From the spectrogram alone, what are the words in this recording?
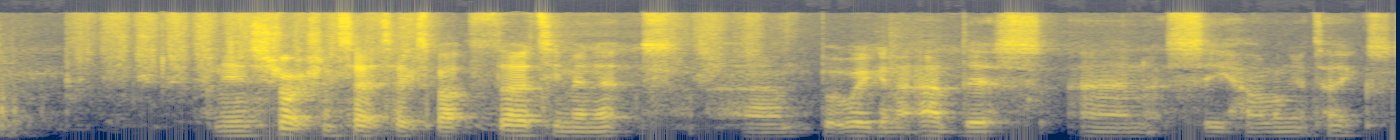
And the instruction set takes about 30 minutes, um, but we're going to add this and see how long it takes.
